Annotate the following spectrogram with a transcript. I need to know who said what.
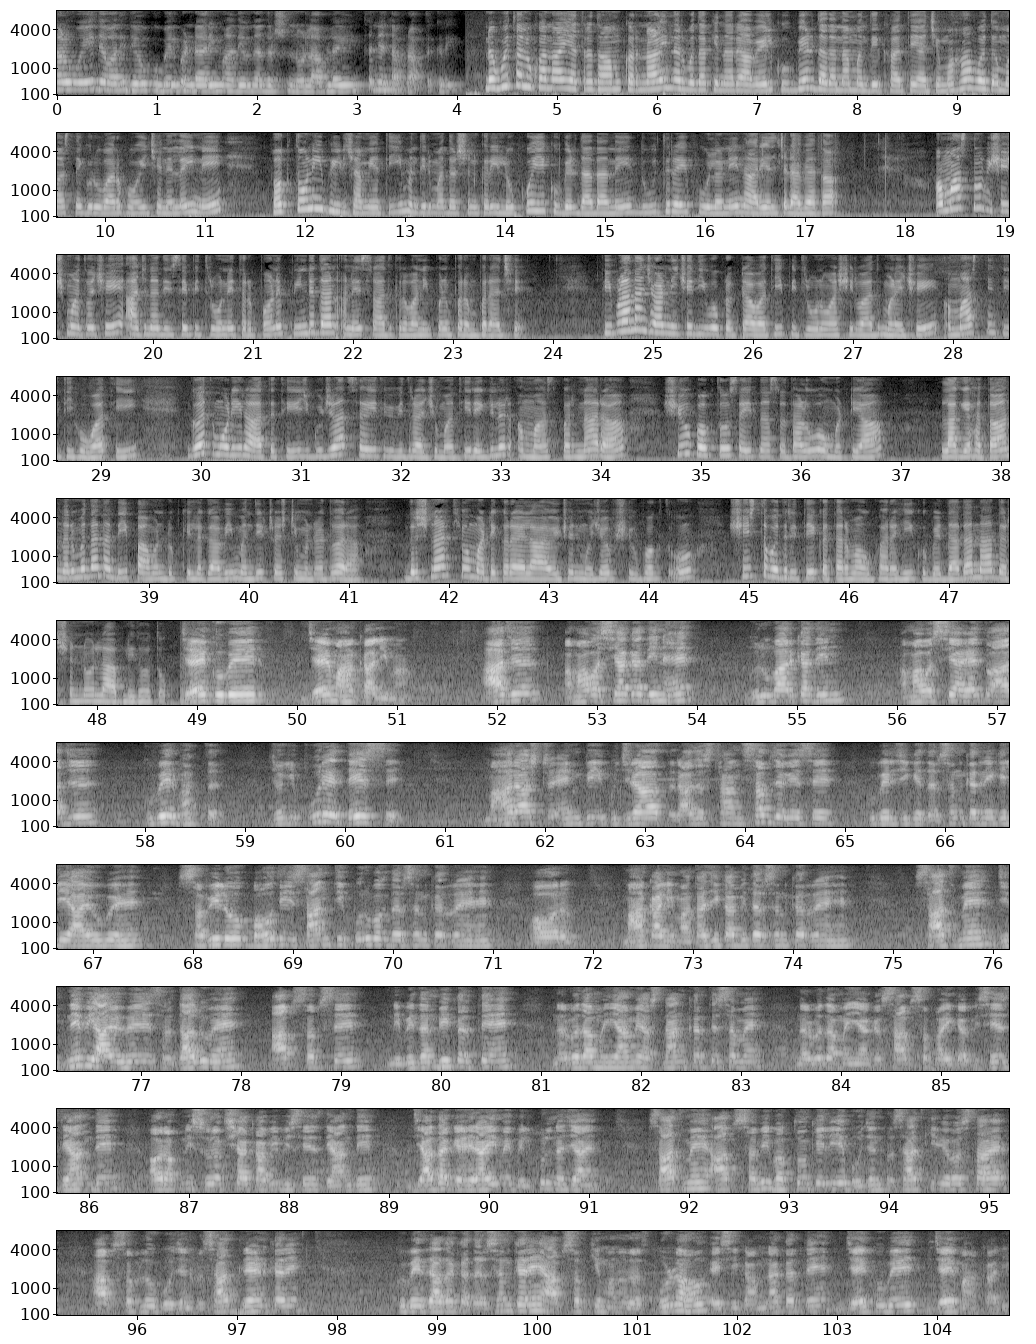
Speaker 1: દેવાધિદેવ કુબેર ભંડારી મહાદેવના દર્શનનો લાભ લઈ ધન્યતા પ્રાપ્ત કરી. ડભોઈ તાલુકાના યાત્રાધામ કરનાળી નર્મદા કિનારે આવેલ કુબેર દાદાના મંદિર ખાતે આજે મહાવદ અમાસને ગુરુવાર હોય જેને લઈને ભક્તોની ભીડ જામી હતી. મંદિરમાં દર્શન કરી લોકોએ કુબેર દાદાને દૂધ રહી ફૂલ અને નારિયેલ ચડાવ્યા હતા. અમાસનું વિશેષ મહત્વ છે, આજના દિવસે પિતૃઓને તર્પણ, પિંડદાન અને શ્રાદ્ધ કરવાની પણ પરંપરા છે. પીપળાના ઝાડ નીચે દીવો પ્રગટાવવાથી પિતૃઓનો આશીર્વાદ મળે છે. અમાસની તિથિ હોવાથી ગત મોડી રાતથી જ ગુજરાત સહિત વિવિધ રાજ્યોમાંથી રેગ્યુલર અમાસ ભરનારા શિવભક્તો સહિતના શ્રદ્ધાળુઓ ઉમટ્યા લાગ્યા હતા નર્મદા નદી પાવન ડૂબકી લગાવી મંદિર ટ્રસ્ટી મંડળ દ્વારા દર્શનાર્થીઓ માટે કરાયેલા આયોજન મુજબ શિવભક્તો શિસ્તબદ્ધ રીતે કતારમાં ઊભા રહી કુબેર દાદાના દર્શનનો લાભ લીધો હતો
Speaker 2: जय कुबेर जय महाकाली माँ आज अमावस्या का दिन है गुरुवार का दिन अमावस्या है तो आज कुबेर भक्त जो कि पूरे देश से, महाराष्ट्र, एमपी, गुजरात, राजस्थान, सब जगह से कुबेर जी के दर्शन करने के लिए आए हुए हैं। सभी लोग बहुत ही शांति पूर्वक दर्शन कर रहे हैं और महाकाली माता जी का भी दर्शन कर रहे हैं। साथ में जितने भी आए हुए श्रद्धालु हैं, आप सबसे निवेदन भी करते हैं, नर्मदा मैया में स्नान करते समय नर्मदा मैया का साफ़ सफ़ाई का विशेष ध्यान दें और अपनी सुरक्षा का भी विशेष ध्यान दें। ज़्यादा गहराई में बिल्कुल न जाएँ। साथ में आप सभी भक्तों के लिए भोजन प्रसाद की व्यवस्था है। आप सब लोग भोजन प्रसाद ग्रहण करें, कुबेर दादा का दर्शन करें, आप सबके मनोरथ पूर्ण हो, ऐसी कामना करते हैं। जय कुबेर, जय महाकाली।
